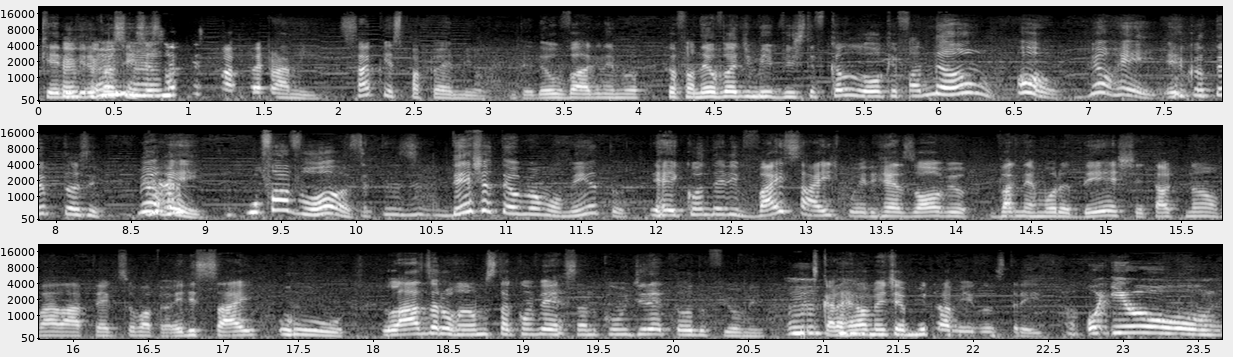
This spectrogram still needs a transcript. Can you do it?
Que ele vira e fala assim: Uhum. você sabe que esse papel é pra mim? Sabe que esse papel é meu, entendeu? O Wagner Moura fica falando, o Vladimir Brista fica louco e fala: Não, ô, meu rei. Ele fica o tempo todo assim: Meu rei, por favor, deixa eu ter o meu momento. E aí, quando ele vai sair, tipo, ele resolve, o Wagner Moura deixa e tal. tipo, Não, vai lá, pega o seu papel. Ele sai, o Lázaro Ramos tá conversando com o diretor do filme. Os caras realmente é muito amigo, os três. O- e o.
